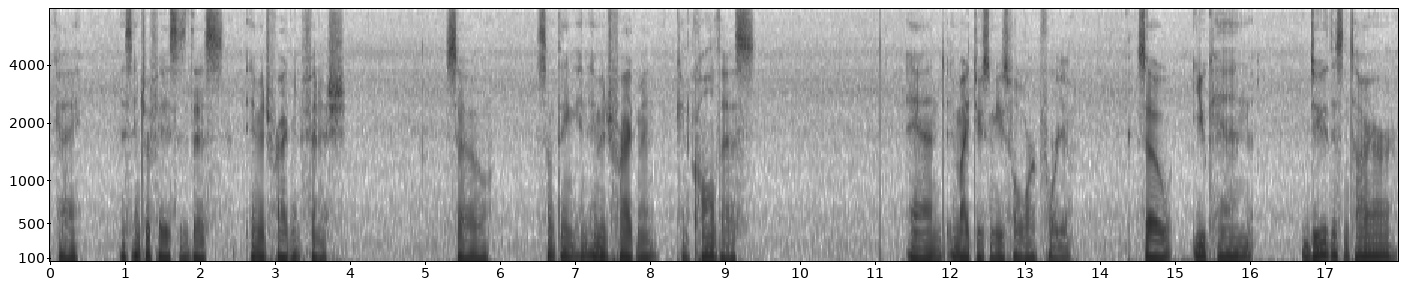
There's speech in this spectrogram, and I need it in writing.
Okay, this interface is this image fragment finish. So something in image fragment can call this and it might do some useful work for you. So you can do this entire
